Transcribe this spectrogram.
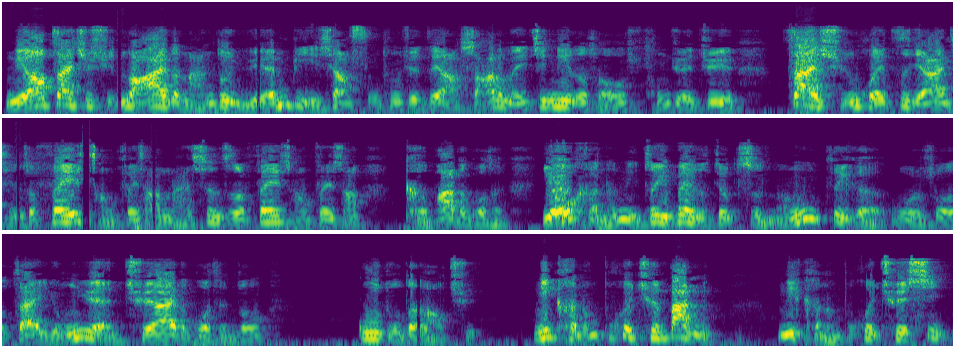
你要再去寻找爱的难度，远比像熟同学这样啥都没经历的时候，同学去再寻回自己爱情是非常非常难，甚至非常非常可怕的过程。有可能你这一辈子就只能这个，或者说在永远缺爱的过程中孤独的老去。你可能不会缺伴侣，你可能不会缺性，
